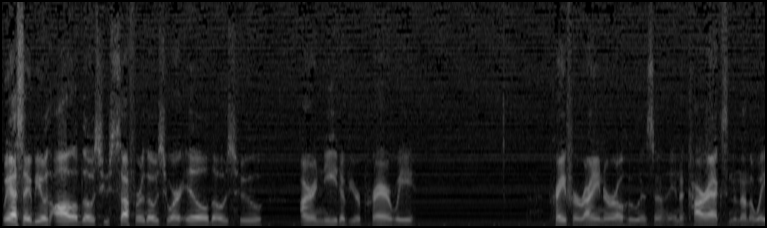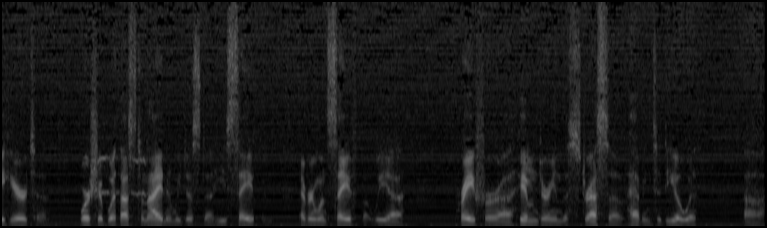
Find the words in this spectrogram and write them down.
We ask that you be with all of those who suffer, those who are ill, those who are in need of your prayer. We pray for Ryan Earl, who was uh, in a car accident on the way here to worship with us tonight, and we just uh, he's safe and everyone's safe, but we uh, pray for uh, him during the stress of having to deal with uh,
